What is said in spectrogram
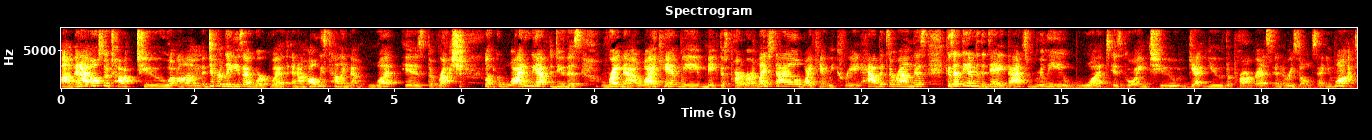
Um, and I also talk to um, different ladies I work with, and I'm always telling them, what is the rush? Like, why do we have to do this right now? Why can't we make this part of our lifestyle? Why can't we create habits around this? Because at the end of the day, that's really what is going to get you the progress and the results that you want.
